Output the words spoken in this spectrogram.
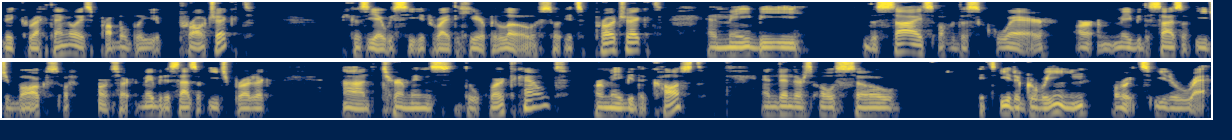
big rectangle is probably a project. Because yeah, we see it right here below. So it's a project and maybe the size of the square, or maybe the size of each box of, or sorry, maybe the size of each project uh, determines the word count, or maybe the cost. And then there's also, it's either green or it's either red.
